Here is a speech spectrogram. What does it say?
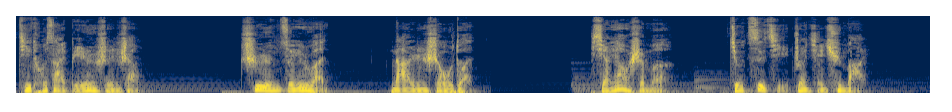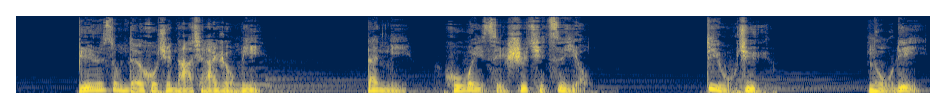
寄托在别人身上，吃人嘴软。拿人手短，想要什么，就自己赚钱去买。别人送的或许拿起来容易，但你会为此失去自由。第五句，努力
